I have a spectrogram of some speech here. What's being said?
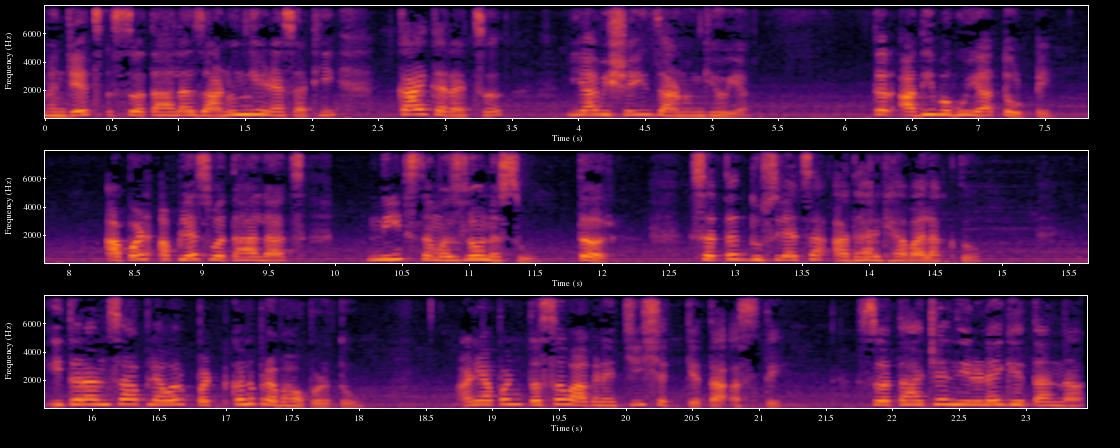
म्हणजेच स्वतःला जाणून घेण्यासाठी काय करायचं? याविषयी जाणून घेऊया. तर आधी बघूया तोटे. आपण आपल्या स्वतःलाच नीट समजलो नसू तर सतत दुसऱ्याचा आधार घ्यावा लागतो. इतरांचा आपल्यावर पटकन प्रभाव पडतो आणि आपण तसं वागण्याची शक्यता असते. स्वतःचे निर्णय घेताना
